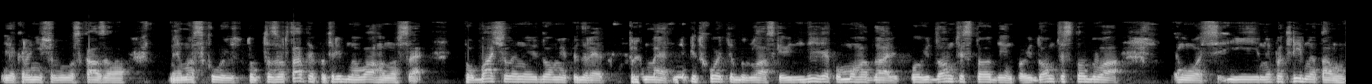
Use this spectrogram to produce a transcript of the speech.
як раніше було сказано, маскують. Тобто звертати потрібно увагу на все. Побачили невідомий підряд, предмет, не підходьте, будь ласка, відійдіть якомога далі. Повідомте 101, повідомте 102. Ось і не потрібно там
